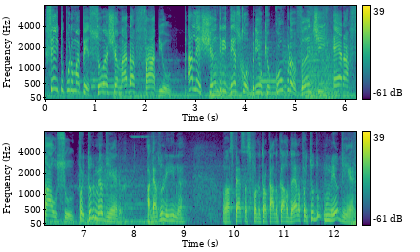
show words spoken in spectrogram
feito por uma pessoa chamada Fábio. Alexandre descobriu que o comprovante era falso. Foi tudo meu dinheiro. A gasolina, as peças foram trocadas no carro dela, foi tudo o meu dinheiro.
